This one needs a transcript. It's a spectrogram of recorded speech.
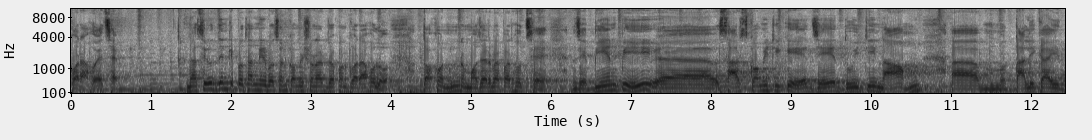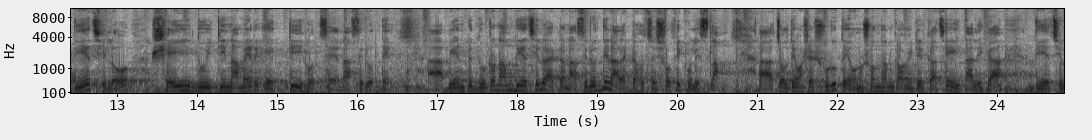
করা হয়েছে। নাসিরুদ্দিনকে প্রধান নির্বাচন কমিশনার যখন করা হলো, তখন মজার ব্যাপার হচ্ছে যে বিএনপি সার্চ কমিটিকে যে দুইটি নাম তালিকায় দিয়েছিল, সেই দুইটি নামের একটি হচ্ছে নাসিরুদ্দিন। বিএনপি দুটো নাম দিয়েছিল, একটা নাসিরুদ্দিন আর একটা হচ্ছে শফিকুল ইসলাম। চলতি মাসের শুরুতে অনুসন্ধান কমিটির কাছে এই তালিকা দিয়েছিল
